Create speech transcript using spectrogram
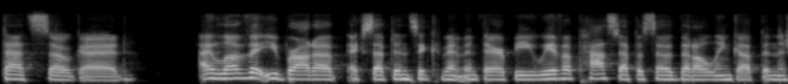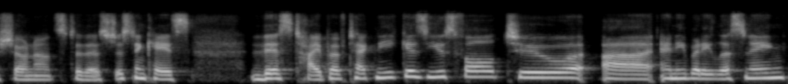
That's so good. I love that you brought up acceptance and commitment therapy. We have a past episode that I'll link up in the show notes to this, just in case this type of technique is useful to uh, anybody listening.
